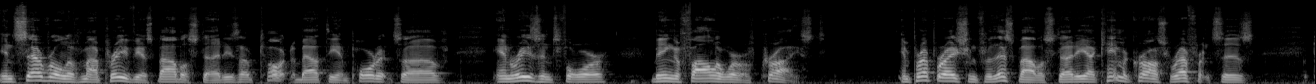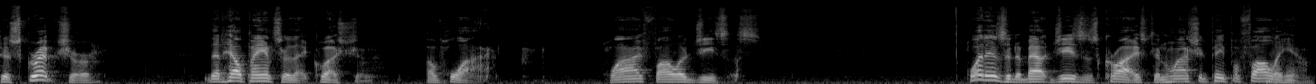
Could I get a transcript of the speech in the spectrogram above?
In several of my previous Bible studies, I've talked about the importance of and reasons for being a follower of Christ. In preparation for this Bible study, I came across references to Scripture that help answer that question of why. Why follow Jesus? What is it about Jesus Christ and why should people follow him?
